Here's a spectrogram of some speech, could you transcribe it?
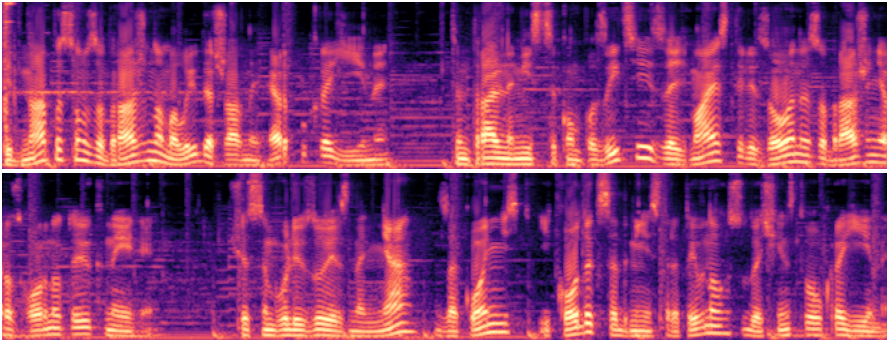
Під написом зображено малий державний герб України. Центральне місце композиції займає стилізоване зображення розгорнутої книги, що символізує знання, законність і Кодекс адміністративного судочинства України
